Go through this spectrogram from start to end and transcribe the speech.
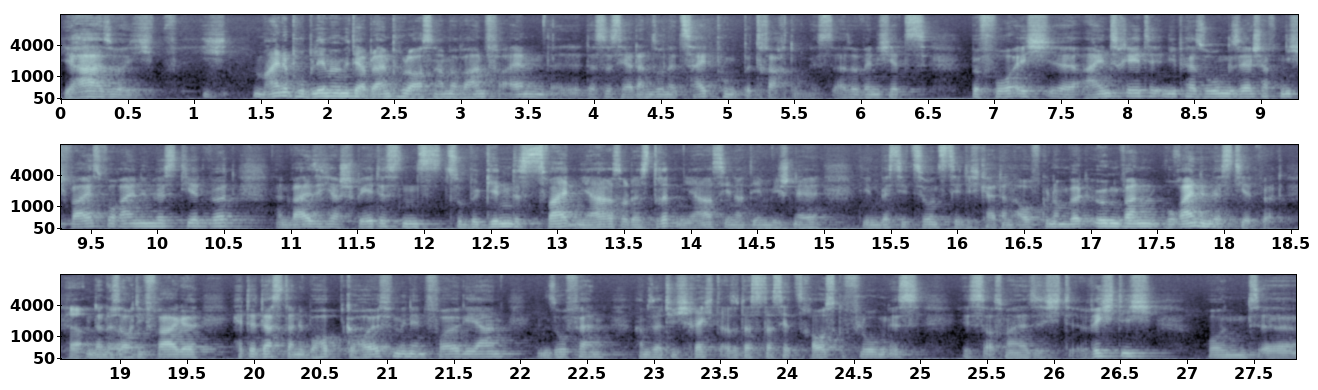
Ja, also ich ich, meine Probleme mit der Blindpool-Ausnahme waren vor allem, dass es ja dann so eine Zeitpunktbetrachtung ist. Also wenn ich jetzt, bevor ich äh, eintrete in die Personengesellschaft, nicht weiß, worein investiert wird, dann weiß ich ja spätestens zu Beginn des zweiten Jahres oder des dritten Jahres, je nachdem, wie schnell die Investitionstätigkeit dann aufgenommen wird, irgendwann, worein investiert wird. Ja, Und dann ja. ist auch die Frage, hätte das dann überhaupt geholfen in den Folgejahren? Insofern haben Sie natürlich recht, also dass das jetzt rausgeflogen ist, ist aus meiner Sicht richtig. Und äh,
